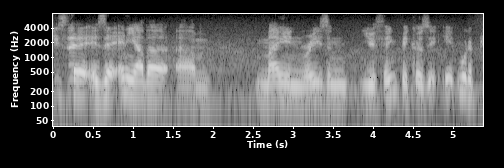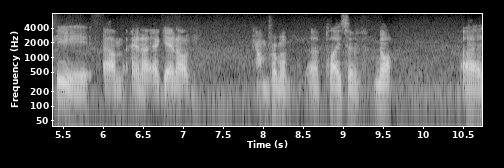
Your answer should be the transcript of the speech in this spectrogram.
Is there is there any other um, main reason you think? Because it, it would appear, um, and again, I've come from a, a place of not, uh,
